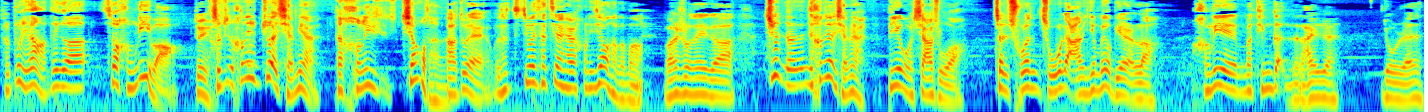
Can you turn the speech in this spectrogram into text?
他说不行，那个叫亨利吧？对说这亨利就在前面但亨利叫他呢，啊。对，我他因为他进来前亨利叫他了嘛。完了说那个就呃亨利在前面，别跟我瞎说，这除了除我俩已经没有别人了。亨利妈挺梗的，来一句有人，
